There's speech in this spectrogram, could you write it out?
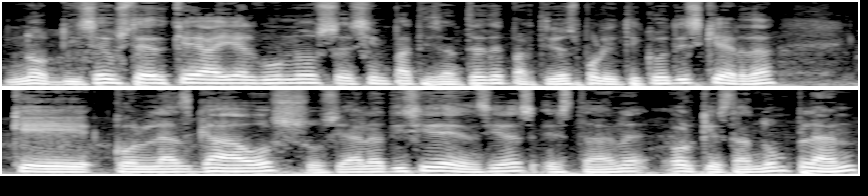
no, dice usted que hay algunos eh, simpatizantes de partidos políticos de izquierda que con las GAOs, o sea, las disidencias, están orquestando un plan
